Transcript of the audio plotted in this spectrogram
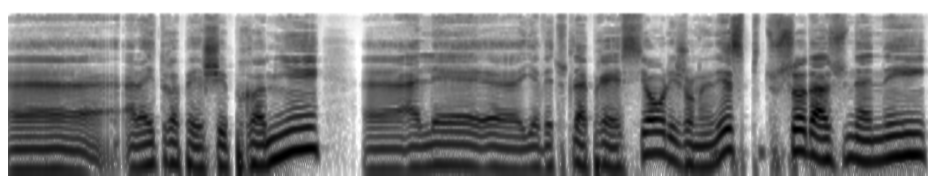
euh, allait être repêché premier. Il y avait toute la pression, les journalistes, puis tout ça dans une année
